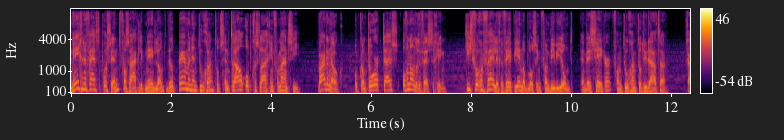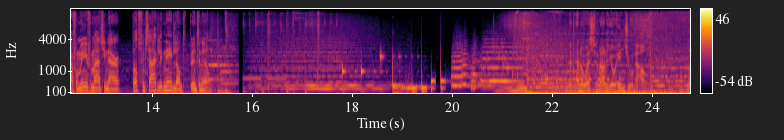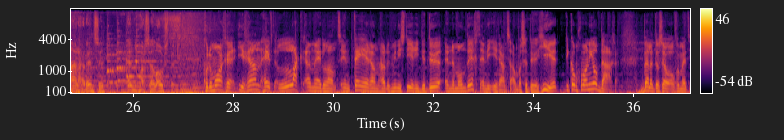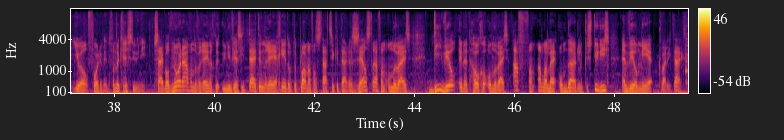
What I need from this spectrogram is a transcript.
59% van Zakelijk Nederland wil permanent toegang tot centraal opgeslagen informatie. Waar dan ook, op kantoor, thuis of een andere vestiging. Kies voor een veilige VPN-oplossing van Bibiont en wees zeker van toegang tot uw data. Ga voor meer informatie naar watvindtzakelijknederland.nl Het NOS Radio 1-journaal. Lara Rensen en Marcel Ooster. Goedemorgen. Iran heeft lak aan Nederland. In Teheran houdt het ministerie de deur en de mond dicht. En de Iraanse ambassadeur hier, die komt gewoon niet opdagen. We bellen er zo over met Joël Voordewind van de ChristenUnie. Seibold Noorda van de Verenigde Universiteiten... reageert op de plannen van staatssecretaris Zijlstra van Onderwijs. Die wil in het hoger onderwijs af van allerlei onduidelijke studies... en wil meer kwaliteit.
